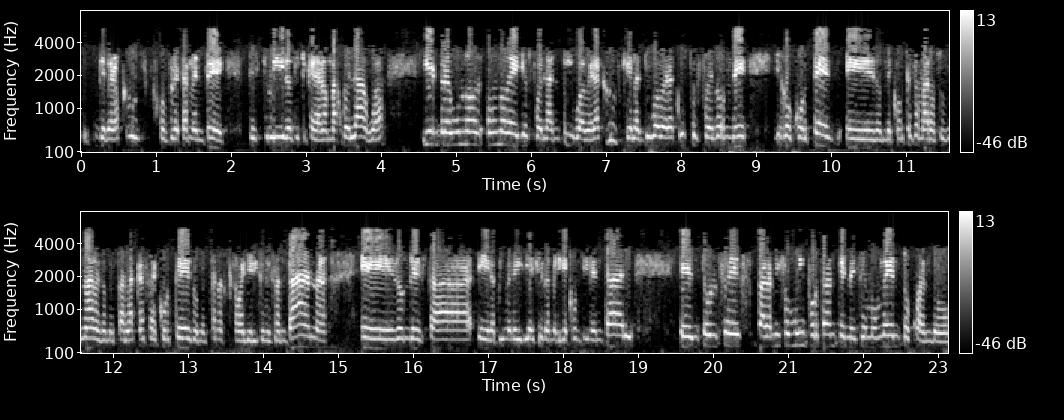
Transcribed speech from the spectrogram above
de Veracruz completamente destruidos y que quedaron bajo el agua. Y entre uno, uno de ellos fue la antigua Veracruz, que la antigua Veracruz pues fue donde llegó Cortés, eh, donde Cortés amarró sus naves, donde está la casa de Cortés, donde están las caballerizas de Santa Ana, eh, donde está eh, la primera iglesia de América continental. Entonces, para mí fue muy importante en ese momento cuando,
